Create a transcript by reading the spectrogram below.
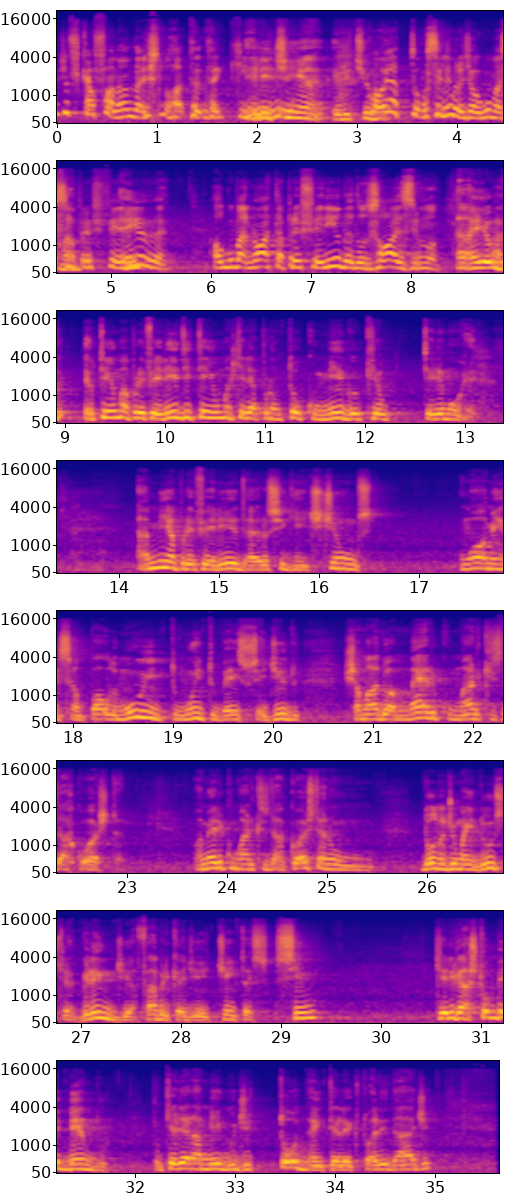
Podia ficar falando das notas aqui. Ele tinha. Ele tinha Qual é a, você lembra de alguma assim uma... preferida? Hein? Alguma nota preferida do Zósimo? Ah, eu, eu tenho uma preferida e tem uma que ele aprontou comigo que eu teria morrer. A minha preferida era o seguinte: tinha uns, um homem em São Paulo muito, muito bem sucedido, chamado Américo Marques da Costa. O Américo Marques da Costa era um dono de uma indústria grande, a fábrica de tintas Sil, que ele gastou bebendo, porque ele era amigo de toda a intelectualidade.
